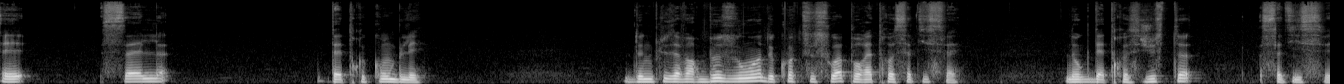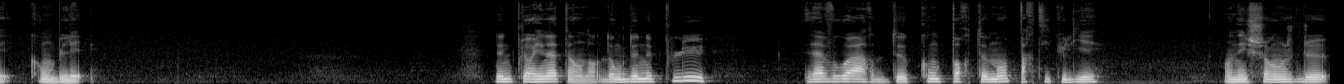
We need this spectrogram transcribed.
est celle d'être comblé, de ne plus avoir besoin de quoi que ce soit pour être satisfait. Donc d'être juste satisfait, comblé. De ne plus rien attendre. Donc de ne plus d'avoir de comportements particuliers en échange de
